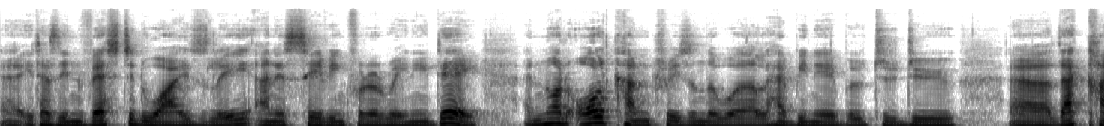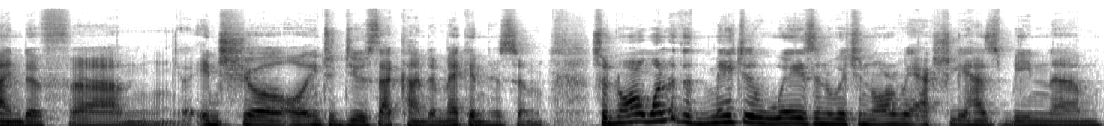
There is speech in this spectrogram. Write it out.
Uh, it has invested wisely and is saving for a rainy day. And not all countries in the world have been able to do uh, that kind of um, ensure or introduce that kind of mechanism. So, Nor- one of the major ways in which Norway actually has been um,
